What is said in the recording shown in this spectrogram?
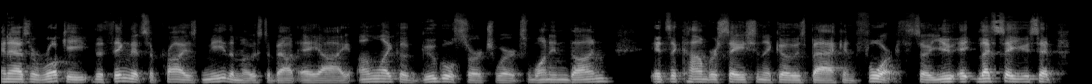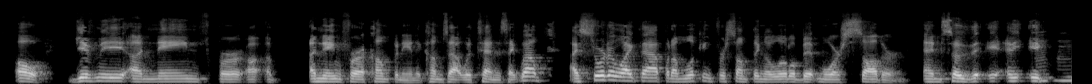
and as a rookie, the thing that surprised me the most about AI, unlike a Google search where it's one and done, it's a conversation that goes back and forth. So you, it, let's say you said, "Oh, give me a name for a, a, name for a company," and it comes out with ten. It's like, well, I sort of like that, but I'm looking for something a little bit more southern. And so the, it it, mm-hmm.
